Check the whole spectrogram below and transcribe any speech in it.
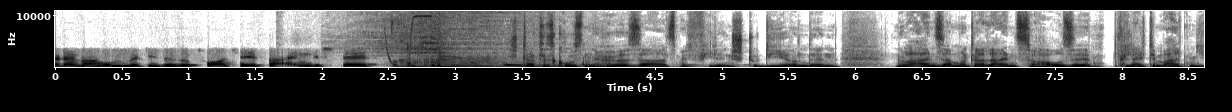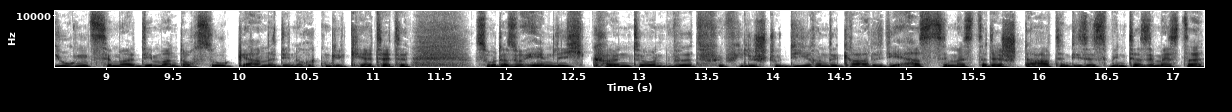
oder warum wird diese Soforthilfe eingestellt? Statt des großen Hörsaals mit vielen Studierenden, nur einsam und allein zu Hause, vielleicht im alten Jugendzimmer, dem man doch so gerne den Rücken gekehrt hätte. So oder so ähnlich könnte und wird für viele Studierende gerade die Erstsemester der Start in dieses Wintersemester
